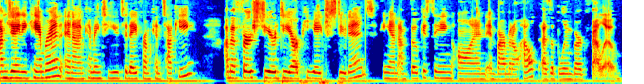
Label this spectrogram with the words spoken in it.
I'm Janie Cambron, and I'm coming to you today from Kentucky. I'm a first year DRPH student, and I'm focusing on environmental health as a Bloomberg Fellow.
